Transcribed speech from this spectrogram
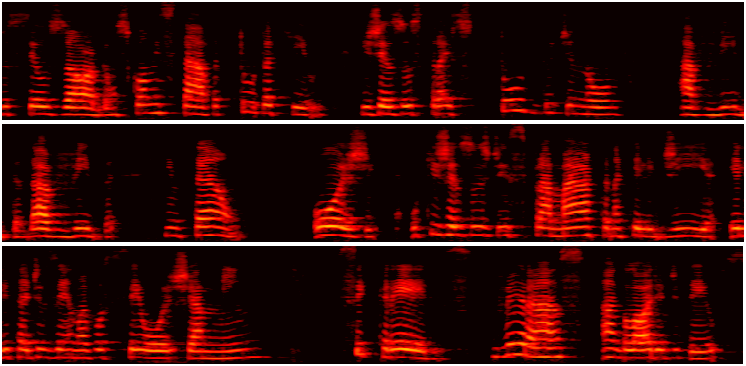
dos seus órgãos, como estava tudo aquilo. E Jesus traz tudo de novo, a vida, da vida. Então, hoje, o que Jesus disse para Marta naquele dia, ele está dizendo a você hoje, a mim: se creres, verás a glória de Deus.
